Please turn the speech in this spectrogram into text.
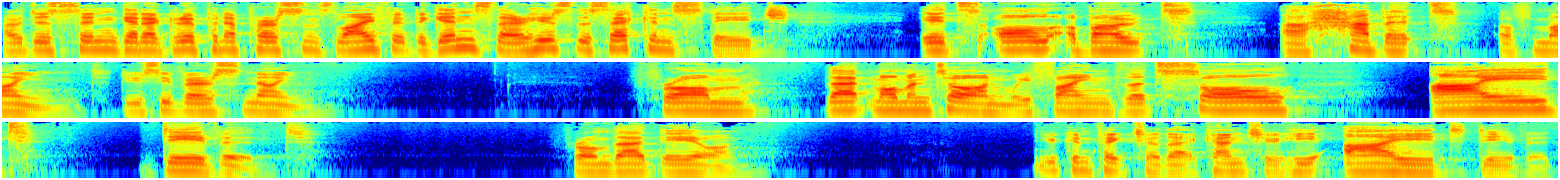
How does sin get a grip in a person's life? It begins there. Here's the second stage. It's all about a habit of mind. Do you see verse 9? From that moment on, we find that Saul eyed David from that day on. You can picture that, can't you? He eyed David.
